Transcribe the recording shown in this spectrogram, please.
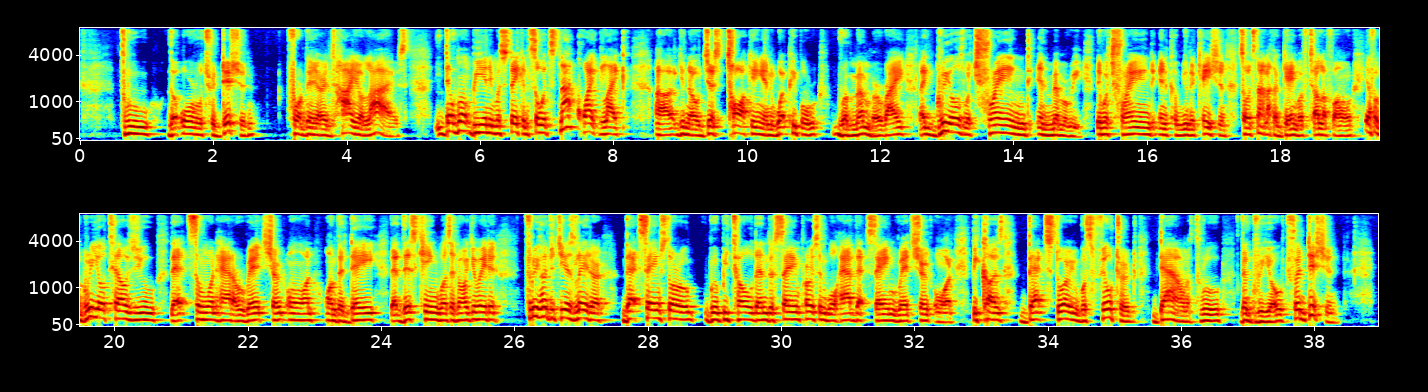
through the oral tradition for their entire lives, there won't be any mistake. And so it's not quite like, uh, you know, just talking and what people remember, right? Like griots were trained in memory. They were trained in communication. So it's not like a game of telephone. If a griot tells you that someone had a red shirt on on the day that this king was inaugurated, 300 years later, that same story will be told and the same person will have that same red shirt on because that story was filtered down through the griot tradition.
